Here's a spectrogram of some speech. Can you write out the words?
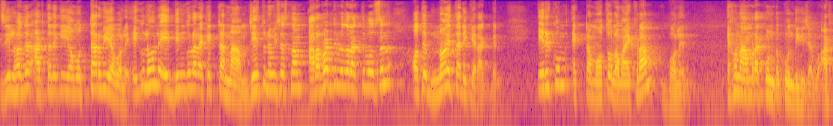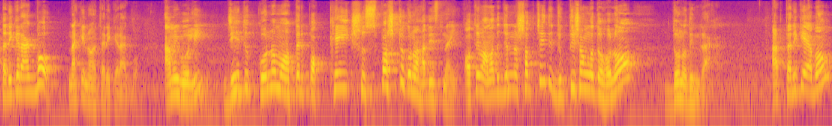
জিলহজের আট তারিখে ইয়মত তারবিয়া বলে। এগুলো হলো এই দিনগুলোর এক একটা নাম। যেহেতু নবী ইসলাম আরাফার দিন রোজা রাখতে বলছেন অতএব নয় তারিখে রাখবেন। এরকম একটা মতো লামায়করাম বলেন। এখন আমরা কোনটা কোন দিকে যাব? আট তারিখে রাখব নাকি নয় তারিখে রাখব? আমি বলি, যেহেতু কোনো মতের পক্ষেই সুস্পষ্ট কোনো হাদিস নাই, অতএব আমাদের জন্য সবচেয়ে যুক্তিসঙ্গত হলো দোনো দিন রাখা। আট তারিখে এবং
